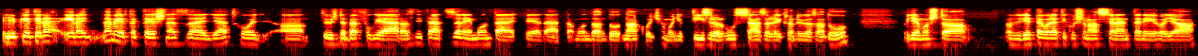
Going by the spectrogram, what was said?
Egyébként én, én egy, nem értek teljesen ezzel egyet, hogy a tőzsde be fogja árazni, tehát az elején mondtál egy példát a mondandódnak, hogyha mondjuk 10-ről 20%-ra nő az adó. Ugye most a, az ugye teoretikusan azt jelenteni, hogy a,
